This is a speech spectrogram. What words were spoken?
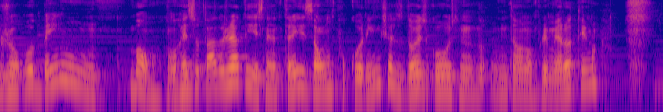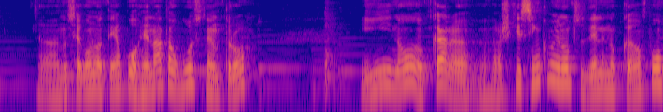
jogou bem. Bom, o resultado já diz, né? 3 a 1 pro Corinthians, dois gols então no primeiro tempo. Uh, no segundo tempo, o Renato Augusto entrou. E não, cara, acho que 5 minutos dele no campo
